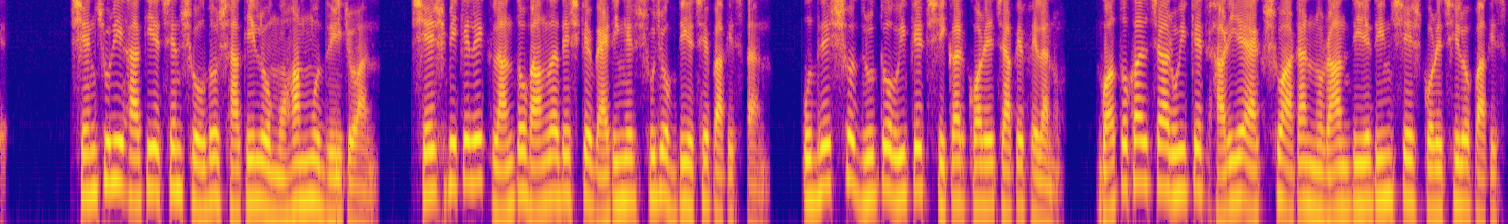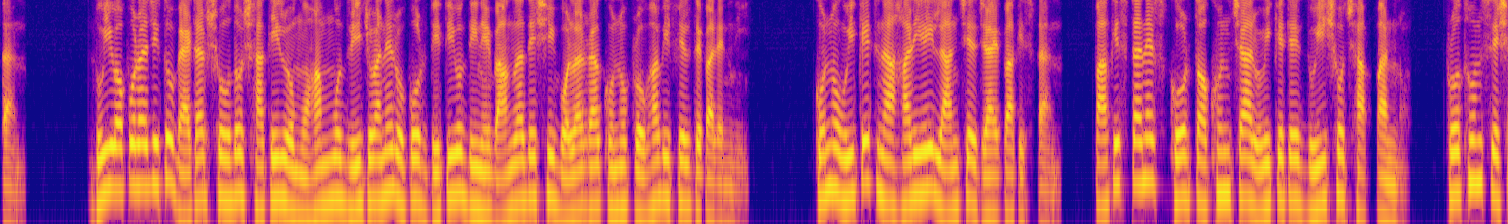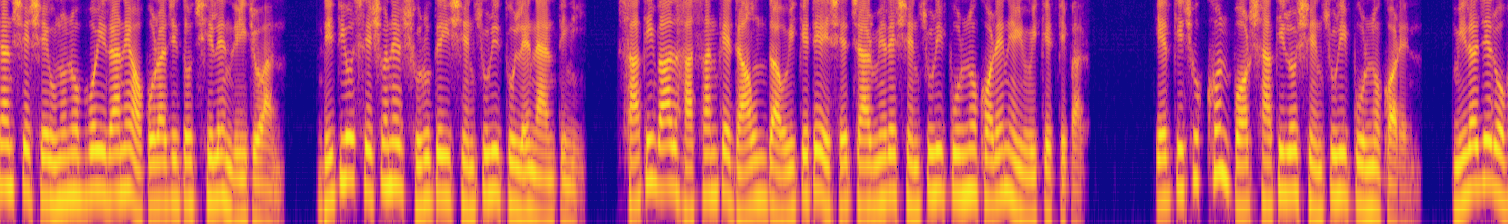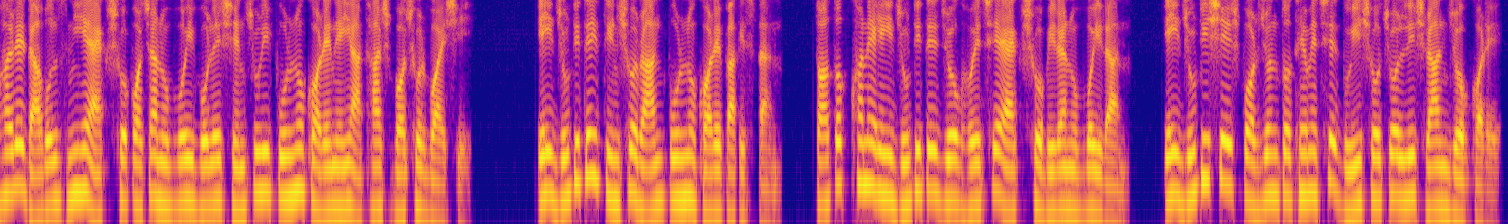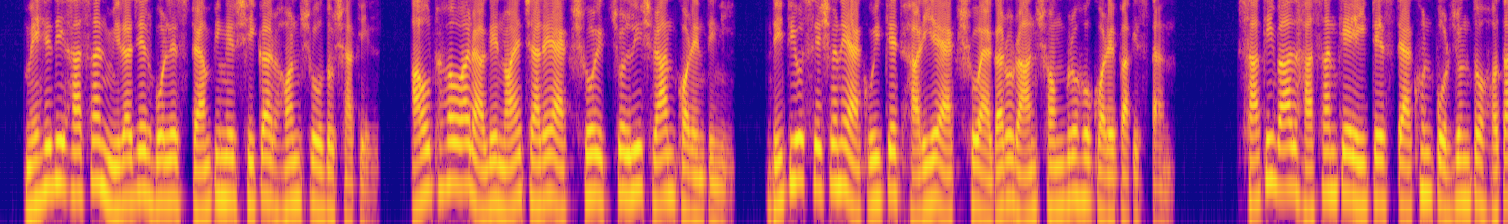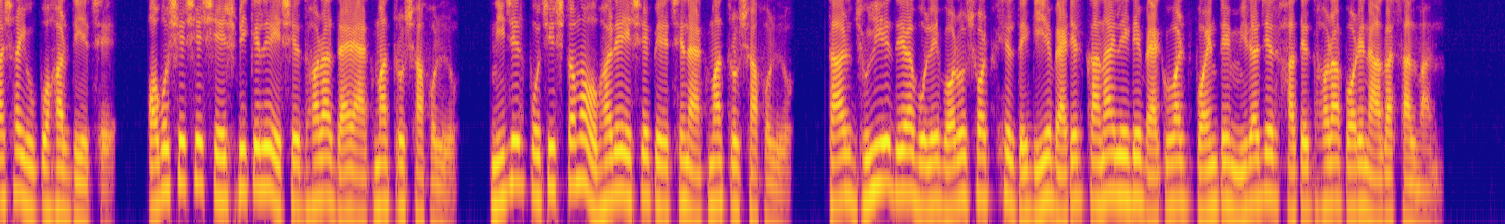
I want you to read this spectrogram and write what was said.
সেঞ্চুরি হাঁকিয়েছেন সৌদ শাকিল ও মোহাম্মদ রিজওয়ান। শেষ বিকেলে ক্লান্ত বাংলাদেশকে ব্যাটিংয়ের সুযোগ দিয়েছে পাকিস্তান। উদ্দেশ্য দ্রুত উইকেট শিকার করে চাপে ফেলানো। গতকাল চার উইকেট হারিয়ে একশো আটান্ন রান দিয়ে দিন শেষ করেছিল পাকিস্তান। দুই অপরাজিত ব্যাটার সৌদ, শাকিল ও মোহাম্মদ রিজওয়ানের ওপর দ্বিতীয় দিনে বাংলাদেশি বোলাররা কোনো প্রভাবই ফেলতে পারেননি। কোনো উইকেট না হারিয়েই লাঞ্চে যায় পাকিস্তান। পাকিস্তানের স্কোর তখন চার উইকেটে দুইশো ছাপ্পান্ন। প্রথম সেশন শেষে উননব্বই রানে অপরাজিত ছিলেন রিজওয়ান। দ্বিতীয় সেশনের শুরুতেই সেঞ্চুরি তুলে নেন তিনি। সাকিব আল হাসানকে ডাউন দ্য উইকেটে এসে চার মেরে সেঞ্চুরি পূর্ণ করেন এই উইকেট কিপার এর কিছুক্ষণ পর শাকিলও সেঞ্চুরি পূর্ণ করেন। মিরাজের ওভারে ডাবলস নিয়ে একশো পঁচানব্বই বলে সেঞ্চুরি পূর্ণ করেন এই আঠাশ বছর বয়সী। এই জুটিতেই তিনশো রান পূর্ণ করে পাকিস্তান। ততক্ষণে এই জুটিতে যোগ হয়েছে একশো বিরানব্বই রান। এই জুটি শেষ পর্যন্ত থেমেছে দুইশো চল্লিশ রান যোগ করে। মেহেদি হাসান মিরাজের বলে স্ট্যাম্পিংয়ের শিকার হন সৌদ শাকিল। আউট হওয়ার আগে নয় চারে একশো একচল্লিশ রান করেন তিনি। দ্বিতীয় সেশনে এক উইকেট হারিয়ে একশো এগারো রান সংগ্রহ করে পাকিস্তান। সাকিব আল হাসানকে এই টেস্ট এখন পর্যন্ত হতাশাই উপহার দিয়েছে। অবশেষে শেষ বিকেলে এসে ধরা দেয় একমাত্র সাফল্য। নিজের পঁচিশতম ওভারে এসে পেয়েছেন একমাত্র সাফল্য। তার ঝুলিয়ে দেয়া বলে বড় শট খেলতে গিয়ে ব্যাটের কানায় লেগে ব্যাকওয়ার্ড পয়েন্টে মিরাজের হাতে ধরা পড়েন আগা সালমান।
